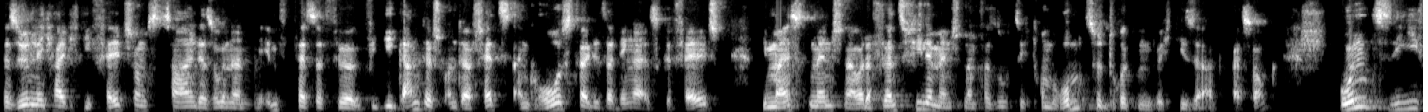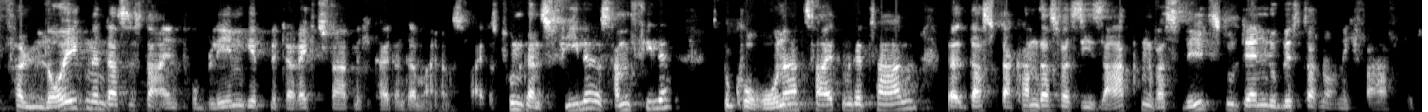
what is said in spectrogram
Persönlich halte ich die Fälschungszahlen der sogenannten Impfpässe für gigantisch unterschätzt. Ein Großteil dieser Dinger ist gefälscht. Die meisten Menschen, aber ganz viele Menschen haben versucht, sich drum rumzudrücken durch diese Erpressung. Und sie verleugnen, dass es da ein Problem gibt mit der Rechtsstaatlichkeit und der Meinungsfreiheit. Das tun ganz viele, das haben viele zu Corona-Zeiten getan. Das, da kam das, was Sie sagten, was willst du denn, du bist doch noch nicht verhaftet.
